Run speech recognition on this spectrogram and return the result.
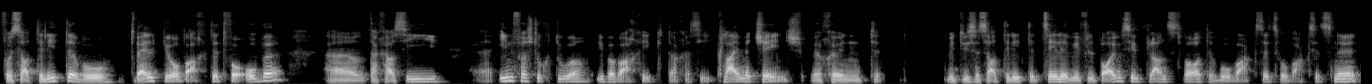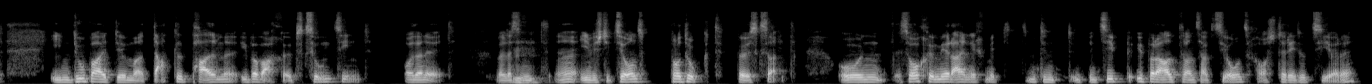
von Satelliten, wo die Welt beobachtet, von oben. Äh, da kann sie äh, Infrastrukturüberwachung, da kann sie Climate Change. Wir können mit unseren Satelliten zählen, wie viele Bäume sind gepflanzt worden, wo wachsen es, wo wachsen es nicht. In Dubai tun wir Dattelpalmen überwachen, ob sie gesund sind oder nicht. Weil das mhm. sind äh, Investitionsprodukte, bös gesagt. Und so können wir eigentlich mit, mit dem im Prinzip überall Transaktionskosten reduzieren,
